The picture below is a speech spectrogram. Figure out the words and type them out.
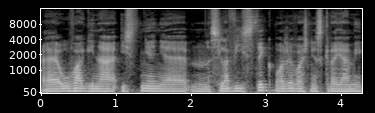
E, uwagi na istnienie mm, slawistyk, może właśnie z krajami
